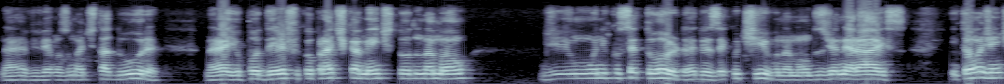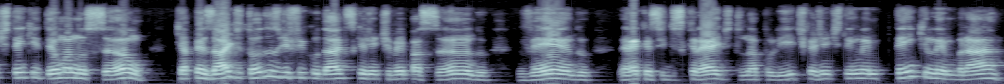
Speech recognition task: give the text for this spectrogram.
né? Vivemos uma ditadura, né? E o poder ficou praticamente todo na mão de um único setor, né? do executivo, na mão dos generais. Então a gente tem que ter uma noção que apesar de todas as dificuldades que a gente vem passando, vendo, né, com esse descrédito na política, a gente tem, tem que lembrar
